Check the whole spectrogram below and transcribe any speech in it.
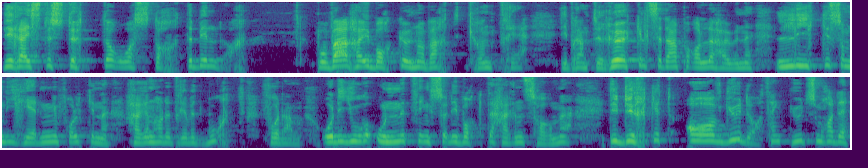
De reiste støtter og startebilder på hver høy bakke under hvert grønt tre. De brente røkelse der på alle haugene, like som de hedningefolkene Herren hadde drevet bort for dem. Og de gjorde onde ting så de vokte Herrens harme. De dyrket avguder. Tenk Gud som hadde,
